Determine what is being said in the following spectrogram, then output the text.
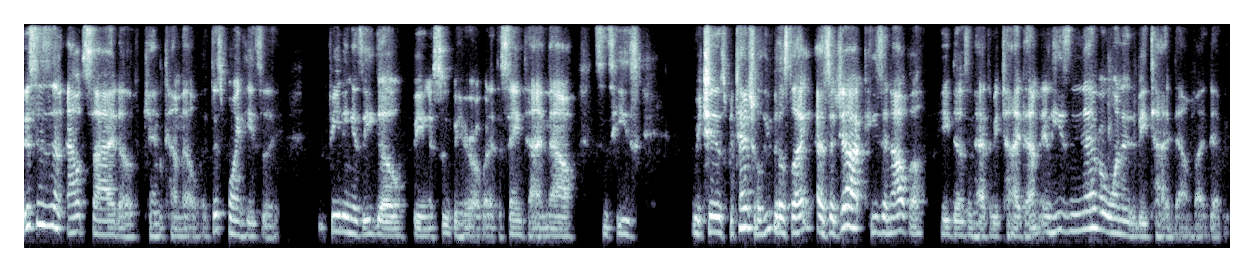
this isn't outside of Ken Connell. At this point, he's a, feeding his ego, being a superhero, but at the same time, now since he's reaching his potential, he feels like as a jock, he's an alpha he doesn't have to be tied down. And he's never wanted to be tied down by Debbie.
